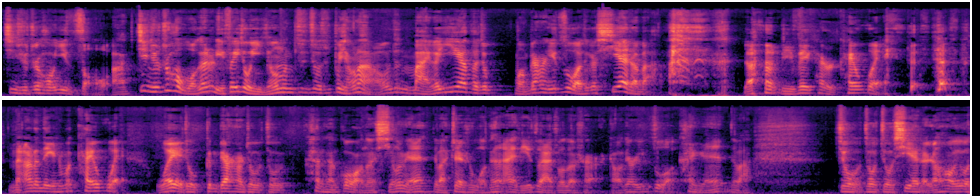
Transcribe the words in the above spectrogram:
进去之后一走啊，进去之后我跟李飞就已经就就不行了，我就买个椰子就往边上一坐，就个歇着吧。然后李飞开始开会，拿着那个什么开会，我也就跟边上就就看看过往的行人，对吧？这是我跟艾迪最爱做的事儿，找地儿一坐看人，对吧？就就就歇着，然后又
